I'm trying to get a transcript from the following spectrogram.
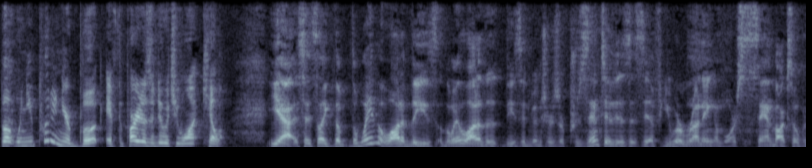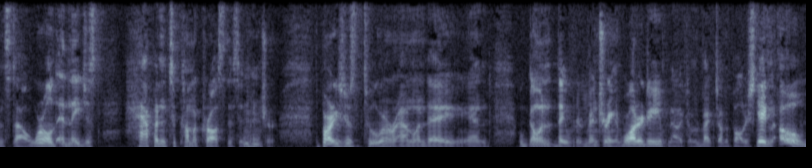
But when you put in your book, if the party doesn't do what you want, kill them. Yeah, so it's like the the way that a lot of these the way a lot of the, these adventures are presented is as if you were running a more sandbox open style world and they just happen to come across this mm-hmm. adventure. The party's just tooling around one day and going they were adventuring in Waterdeep, now they're coming back down to Baldur's Gate and oh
